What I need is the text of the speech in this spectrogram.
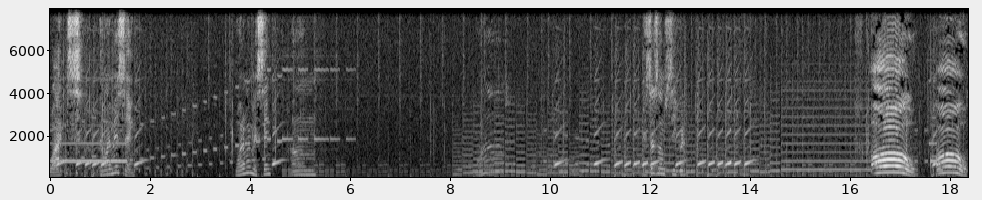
What am I missing? What am I missing? Um... Is there some secret? Oh! Oh!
